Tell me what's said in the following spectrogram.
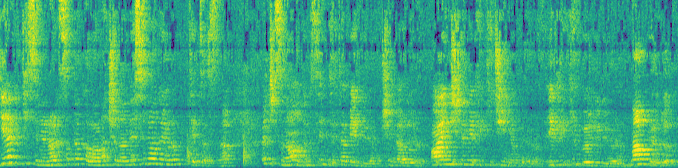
Diğer ikisinin arasında kalan açının nesini alıyorum? Tetasını. Açısını aldım. Sin teta 1 diyorum. Şimdi alıyorum. Aynı işlemi F2 için yapıyorum. F2 bölü diyorum. Ne yapıyorduk?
